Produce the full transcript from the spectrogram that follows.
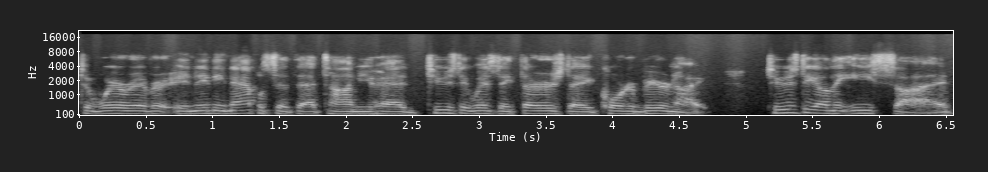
to wherever in Indianapolis at that time you had Tuesday, Wednesday, Thursday, quarter beer night. Tuesday on the east side,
